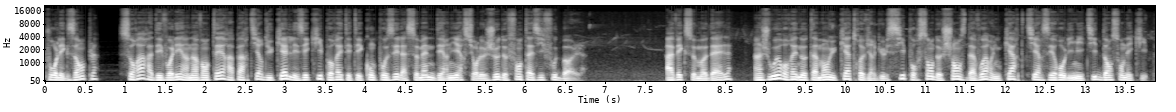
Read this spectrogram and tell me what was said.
Pour l'exemple, Sorar a dévoilé un inventaire à partir duquel les équipes auraient été composées la semaine dernière sur le jeu de fantasy football. Avec ce modèle, un joueur aurait notamment eu 4,6% de chance d'avoir une carte tiers 0 limited dans son équipe.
